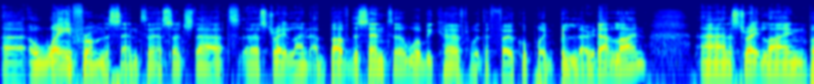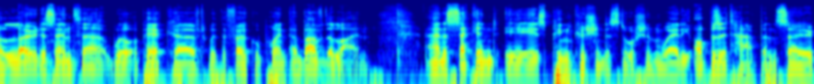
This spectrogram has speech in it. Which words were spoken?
uh, away from the center such that a straight line above the center will be curved with the focal point below that line and a straight line below the center will appear curved with the focal point above the line. And a second is pincushion distortion, where the opposite happens. So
